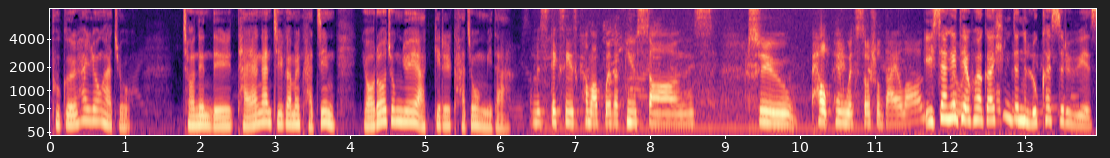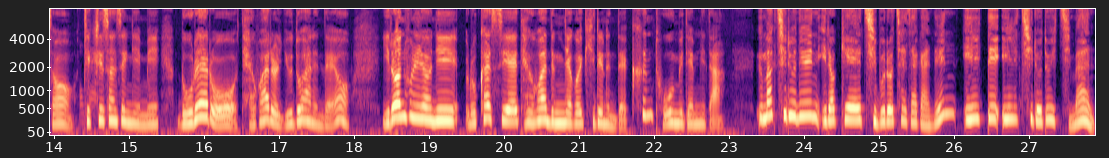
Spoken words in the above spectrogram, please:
북을 활용하죠. 저는 늘 다양한 질감을 가진 여러 종류의 악기를 가져옵니다. Miss Dixie's come up with a few songs to help him with social dialogue. 일상의 대화가 힘든 루카스를 위해서 딕시 선생님이 노래로 대화를 유도하는데요. 이런 훈련이 루카스의 대화 능력을 기르는데 큰 도움이 됩니다. 음악 치료는 이렇게 집으로 찾아가는 1대1 치료도 있지만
